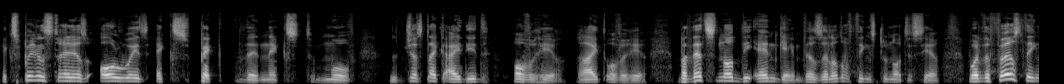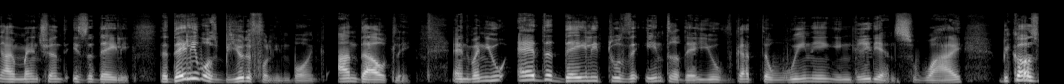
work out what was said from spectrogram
Experienced traders always expect the next move just like I did over here right over here. But that's not the end game. There's a lot of things to notice here. Well the first thing I mentioned is the daily. The daily was beautiful in Boeing undoubtedly. And when you add the daily to the intraday you've got the winning ingredients. Why? Because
